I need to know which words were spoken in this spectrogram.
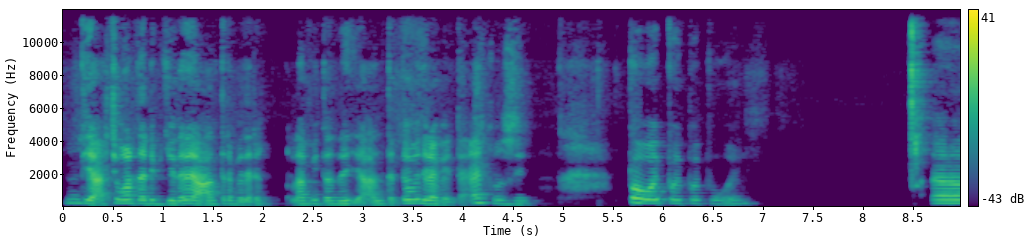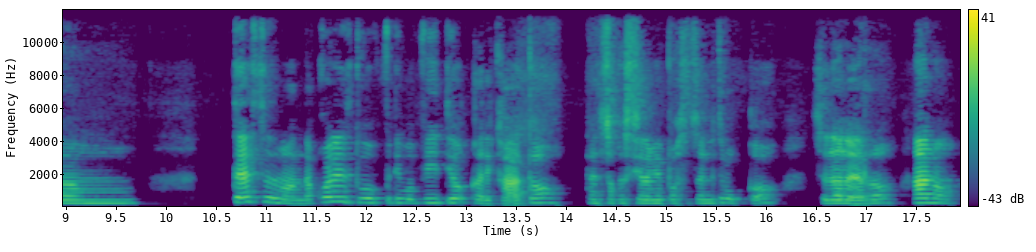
mi piace guardare i video delle altre, vedere la vita degli altri, devo dire la verità, è così. Poi, poi, poi, poi. Um, terza domanda, qual è il tuo primo video caricato? Penso che sia la mia postazione trucco, se non erro. Ah no,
